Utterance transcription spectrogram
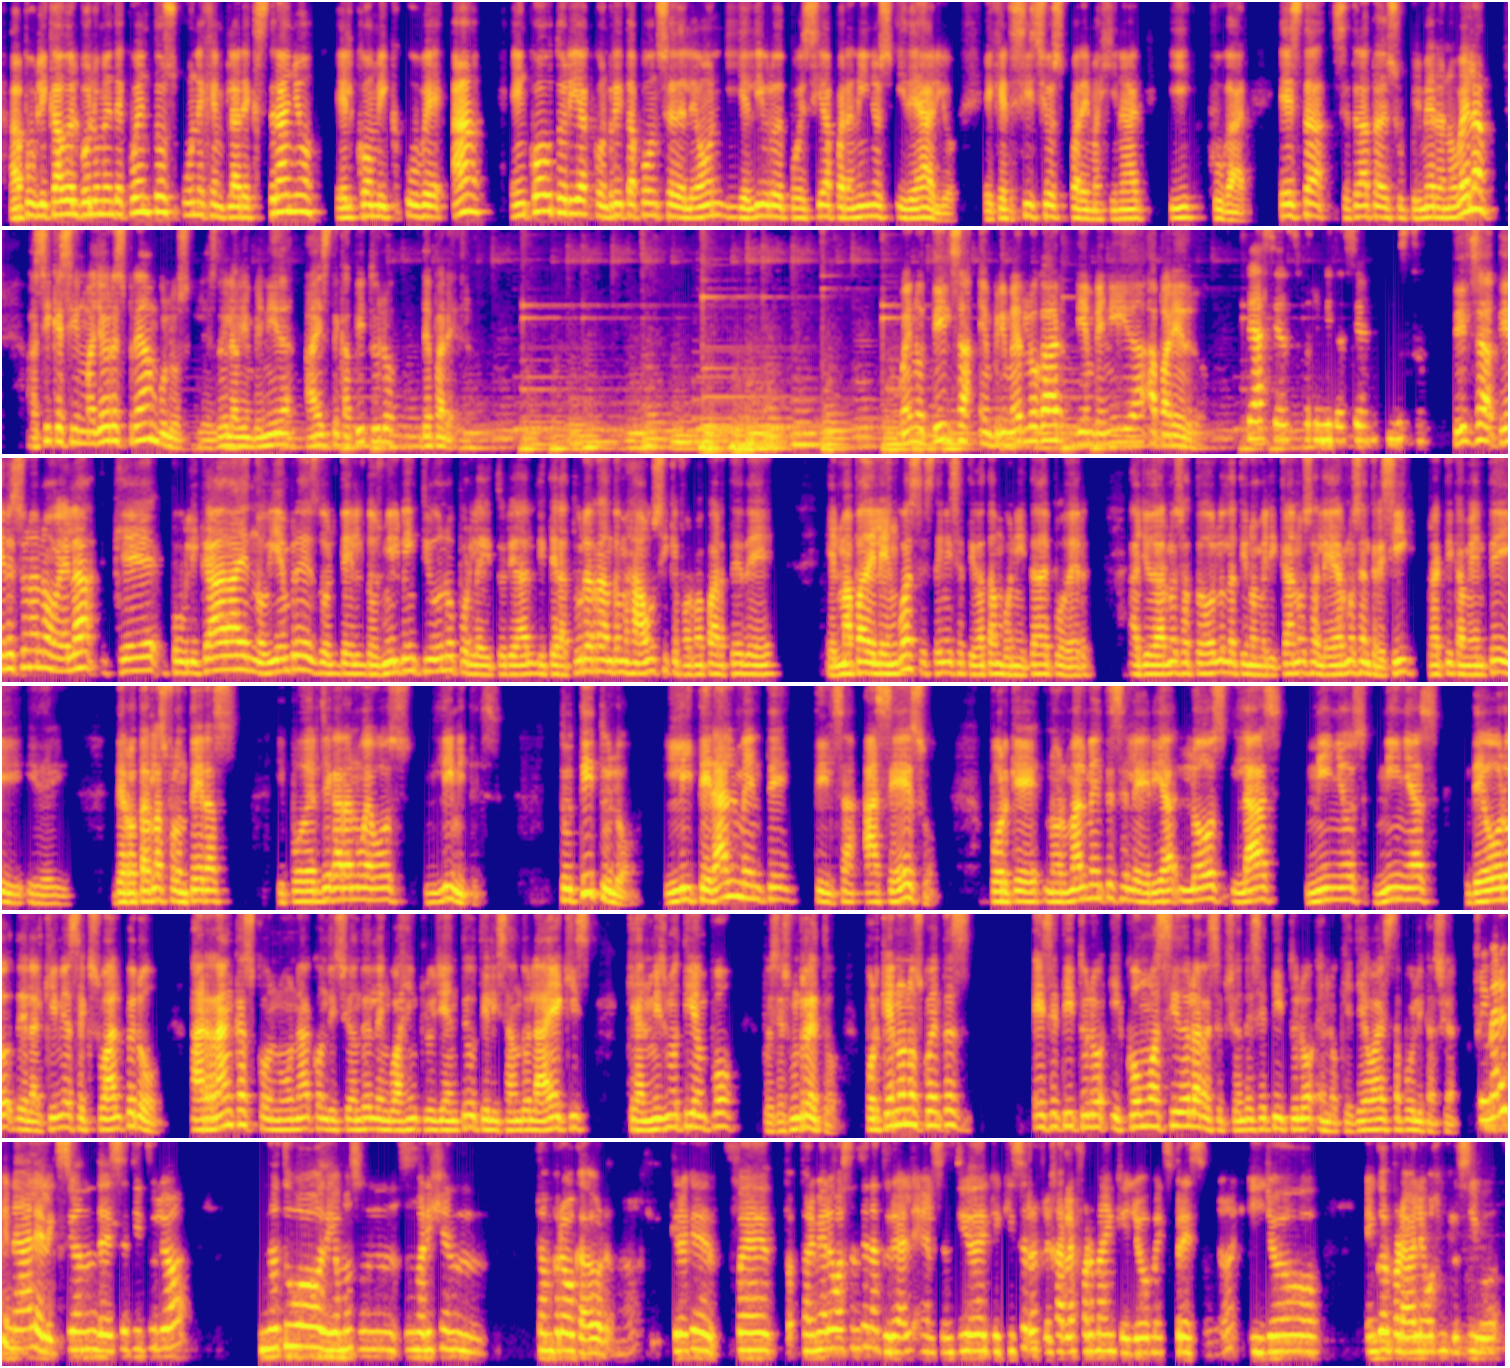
Ha publicado el volumen de cuentos Un ejemplar extraño, el cómic VA, en coautoría con Rita Ponce de León y el libro de poesía para niños Ideario, ejercicios para imaginar y jugar. Esta se trata de su primera novela, así que sin mayores preámbulos, les doy la bienvenida a este capítulo de Paredro. Bueno, Tilsa, en primer lugar, bienvenida a Paredro. Gracias por la invitación. Tilsa, tienes una novela que publicada en noviembre del 2021 por la editorial Literatura Random House y que forma parte de El Mapa de Lenguas, esta iniciativa tan bonita de poder ayudarnos a todos los latinoamericanos a leernos entre sí prácticamente y, y de derrotar las fronteras y poder llegar a nuevos límites. Tu título, literalmente Tilsa hace eso, porque normalmente se leería los, las, niños, niñas de oro de la alquimia sexual, pero arrancas con una condición del lenguaje incluyente utilizando la X, que al mismo tiempo, pues es un reto. ¿Por qué no nos cuentas ese título y cómo ha sido la recepción de ese título en lo que lleva a esta publicación? Primero que nada, la elección de ese título no tuvo, digamos, un, un origen tan provocador, ¿no? Creo que fue para mí algo bastante natural en el sentido de que quise reflejar la forma en que yo me expreso, ¿no? Y yo he incorporado lenguaje inclusivo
